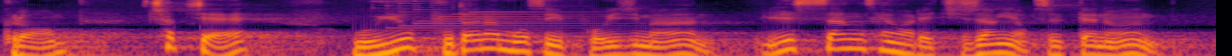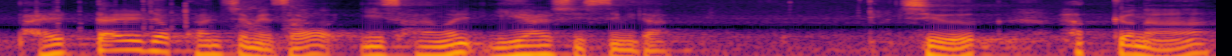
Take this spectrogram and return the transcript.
그럼 첫째, 우유부단한 모습이 보이지만 일상생활에 지장이 없을 때는 발달적 관점에서 이 상황을 이해할 수 있습니다. 즉, 학교나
